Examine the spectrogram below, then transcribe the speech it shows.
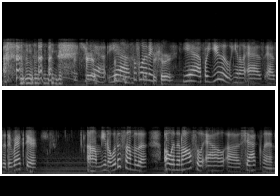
That's true. Yeah, yeah. So I was wondering, for sure. yeah, for you, you know, as as a director, um, you know, what are some of the? Oh, and then also Al uh, Shanklin.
